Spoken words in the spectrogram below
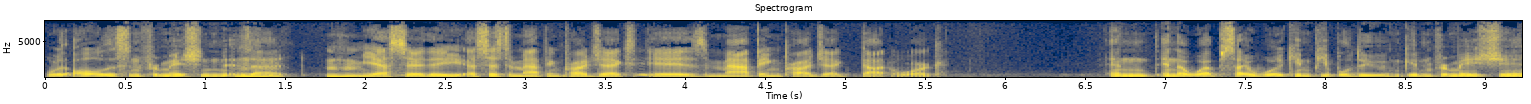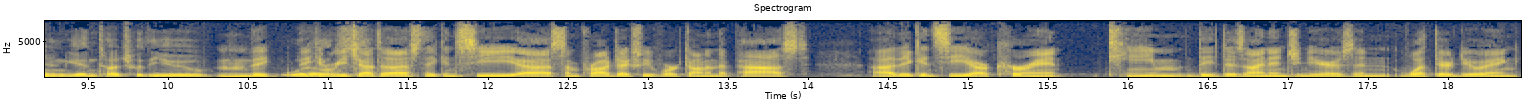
with all this information is that? Mhm, yeah. So the assistant mapping project is mappingproject.org. And in the website, what can people do? Get information, get in touch with you. Mhm, They, What they can reach out to us. They can see uh, some projects we've worked on in the past. Uh, they can see our current team, the design engineers, and what they're doing.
